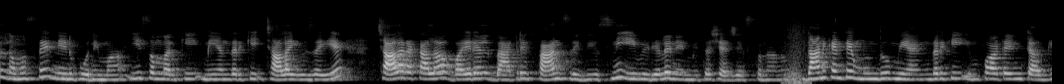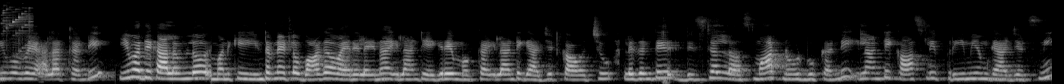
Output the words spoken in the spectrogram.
ఆల్ నమస్తే. నేను పూర్ణిమ. ఈ సమ్మర్కి మీ అందరికీ చాలా యూజ్ అయ్యే చాలా రకాల వైరల్ బ్యాటరీ ఫ్యాన్స్ రివ్యూస్ని ఈ వీడియోలో నేను మీతో షేర్ చేస్తున్నాను. దానికంటే ముందు మీ అందరికీ ఇంపార్టెంట్ గివ్ అవే అలర్ట్ అండి. ఈ మధ్య కాలంలో మనకి ఇంటర్నెట్లో బాగా వైరల్ అయిన ఇలాంటి ఎగిరే మొక్క ఇలాంటి గ్యాడ్జెట్ కావచ్చు లేదంటే డిజిటల్ స్మార్ట్ నోట్బుక్ అండి. ఇలాంటి కాస్ట్లీ ప్రీమియం గ్యాడ్జెట్స్ని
